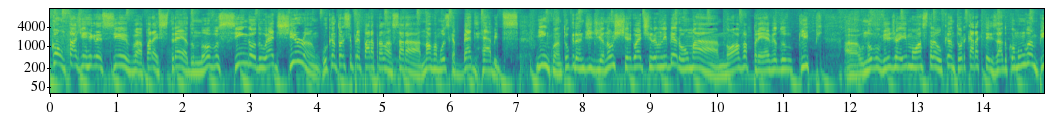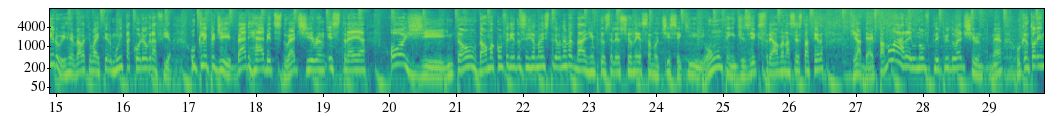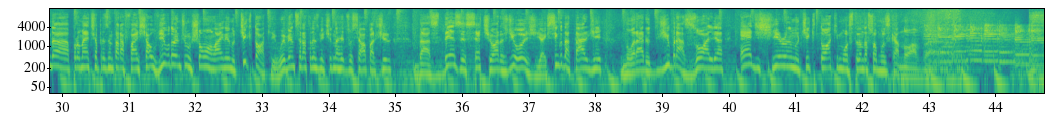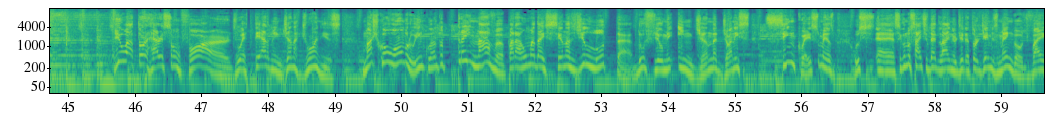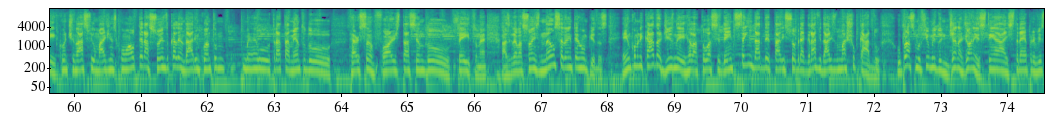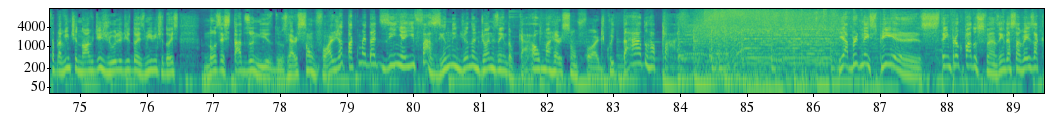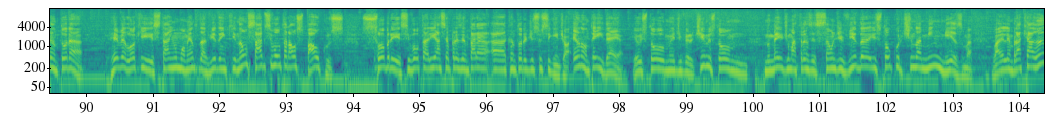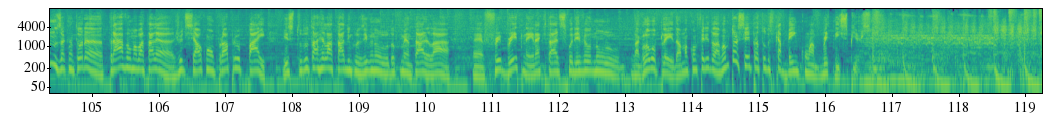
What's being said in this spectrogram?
Contagem regressiva para a estreia do novo single do Ed Sheeran. O cantor se prepara para lançar a nova música Bad Habits. E enquanto o grande dia não chega, o Ed Sheeran liberou uma nova prévia do clipe. Ah, o novo vídeo aí mostra o cantor caracterizado como um vampiro e revela que vai ter muita coreografia. O clipe de Bad Habits do Ed Sheeran estreia hoje. Então dá uma conferida se já não estreou na verdade, hein? Porque eu selecionei essa notícia aqui ontem e dizia que estreava na sexta-feira. Já deve estar tá no ar aí o novo clipe do Ed Sheeran, né? O cantor cantora ainda promete apresentar a faixa ao vivo durante um show online no TikTok. O evento será transmitido na rede social a partir das 17 horas de hoje, às 5 da tarde, no horário de Brasólia. Ed Sheeran no TikTok mostrando a sua música nova. Ator Harrison Ford, o eterno Indiana Jones, machucou o ombro enquanto treinava para uma das cenas de luta do filme Indiana Jones 5. É isso mesmo. é, segundo o site Deadline, o diretor James Mangold vai continuar as filmagens com alterações do calendário enquanto né, o tratamento do Harrison Ford está sendo feito, né? As gravações não serão interrompidas. Em um comunicado, a Disney relatou o acidente sem dar detalhes sobre a gravidade do machucado. O próximo filme do Indiana Jones tem a estreia prevista para 29 de julho de 2022 nos Estados Unidos. Harrison Ford já tá com uma idadezinha aí fazendo Indiana Jones ainda. Calma, Harrison Ford. Cuidado, rapaz. E a Britney Spears tem preocupado os fãs, hein? Dessa vez a cantora revelou que está em um momento da vida em que não sabe se voltará aos palcos. Sobre se voltaria a se apresentar, a, a cantora disse o seguinte: ó, eu não tenho ideia. Eu estou me divertindo, estou no meio de uma transição de vida e estou curtindo a mim mesma. Vale lembrar que há anos a cantora trava uma batalha judicial com o próprio pai. Isso tudo está relatado, inclusive, no documentário lá, é, Free Britney, né? Que está disponível no, na Globoplay. Dá uma conferida lá. Vamos torcer para tudo ficar bem com a Britney Spears.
